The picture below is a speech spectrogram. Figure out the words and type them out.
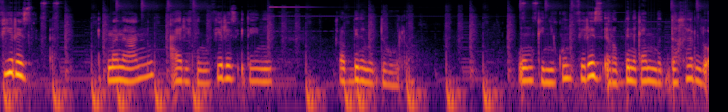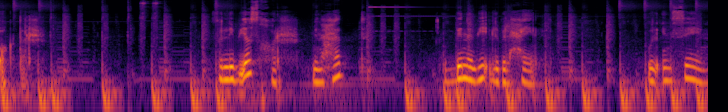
في رزق اتمنع عنه عارف إن في رزق تاني ربنا مديهوله. وممكن يكون في رزق ربنا كان مدخر له أكتر. فاللي بيسخر من حد ربنا بيقلب الحال. والإنسان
